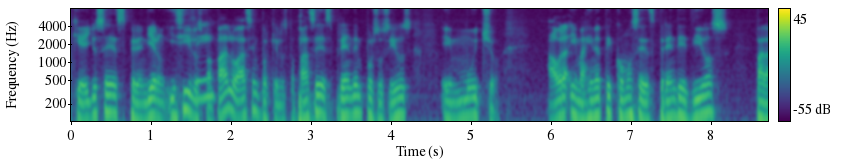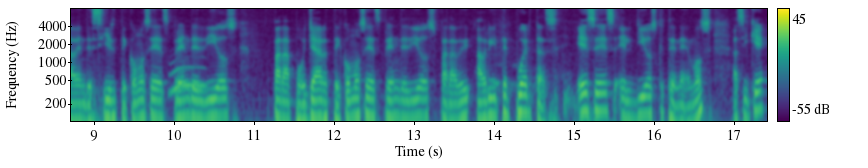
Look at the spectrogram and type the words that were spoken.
que ellos se desprendieron. Y sí, los papás lo hacen porque los papás se desprenden por sus hijos en mucho. Ahora imagínate cómo se desprende Dios para bendecirte, cómo se desprende Uh. Dios para apoyarte, cómo se desprende Dios para abri- abrirte puertas. Ese es el Dios que tenemos. Así que,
